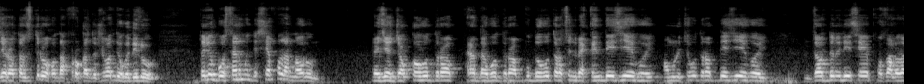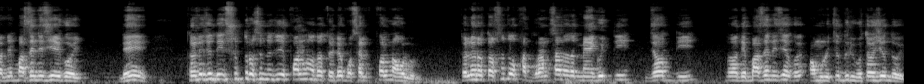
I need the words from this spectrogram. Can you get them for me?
যে রতন সূত্র হদা প্রকাশ বান্ধব হয়ে দিল তাহলে বৈশালের মধ্যে সে ফলা নরুন এই যে যক্ষভদ্রব ফেরদাভদ্রব বুদ্ধভদ্রব চিনি ব্যাখ্যান দিয়ে যেয়ে গই অমনুষ্য ভদ্রব দিয়ে যেয়ে গই জর্দনে দিয়েছে ফসাল জানে বাজে নিয়ে যেয়ে গই, দে। তাহলে যদি সূত্র শুনে যদি ফল না হতো তাহলে বৈশাল ফল না হলুন তাহলে রতন সূত্র ফাত গ্রাম সারা ম্যাগ হইতি জব দি নদী বাজে নিয়ে যেয়ে গই অমনুষ্য দূরীভূত হয়েছে দই,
